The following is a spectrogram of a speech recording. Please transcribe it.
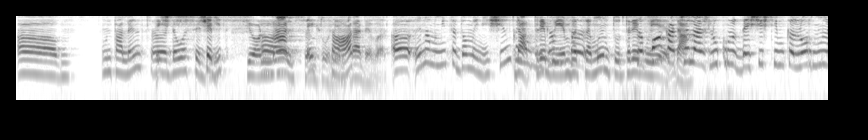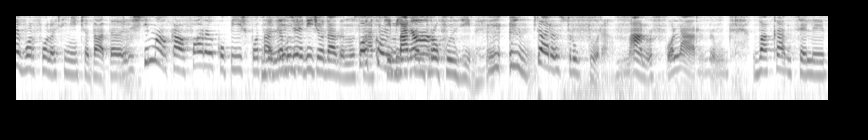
uh, un talent uh, deosebit. Excepțional uh, sunt exact, unii, într-adevăr. Uh, în anumite domenii și încă da, trebuie să, învățământul, trebuie... Să facă da. același lucru, deși știm că lor nu le vor folosi niciodată. Da. Știm că afară copiii își pot învățământul alege, niciodată nu s-a schimbat în profunzime. Doar în structură. Anul școlar, vacanțele...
